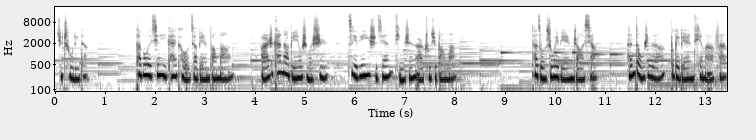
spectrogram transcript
去处理的。她不会轻易开口叫别人帮忙，反而是看到别人有什么事，自己第一时间挺身而出去帮忙。她总是为别人着想，很懂事的不给别人添麻烦。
